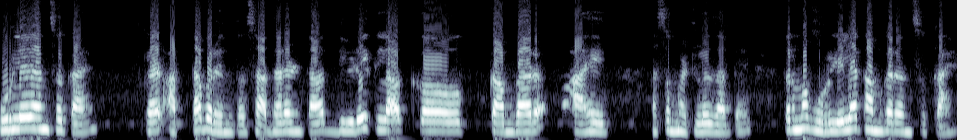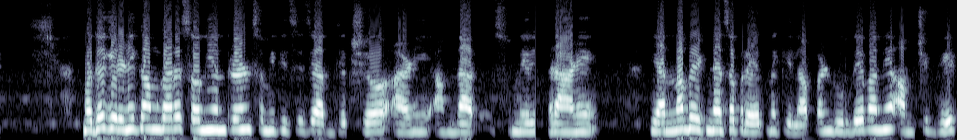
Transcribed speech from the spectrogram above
उरलेल्यांचं काय? कारण आतापर्यंत साधारणतः दीड एक लाख कामगार आहेत असं म्हटलं जात आहे तर मग उरलेल्या कामगारांचं काय? मध्ये गिरणी कामगार संनियंत्रण समितीचे जे अध्यक्ष आणि आमदार सुनील राणे यांना भेटण्याचा प्रयत्न केला पण दुर्दैवाने आमची भेट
